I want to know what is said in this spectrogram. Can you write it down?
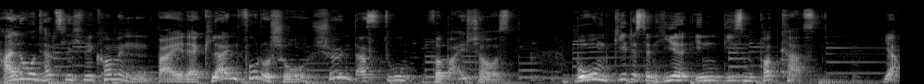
Hallo und herzlich willkommen bei der kleinen Fotoshow. Schön, dass du vorbeischaust. Worum geht es denn hier in diesem Podcast? Ja,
